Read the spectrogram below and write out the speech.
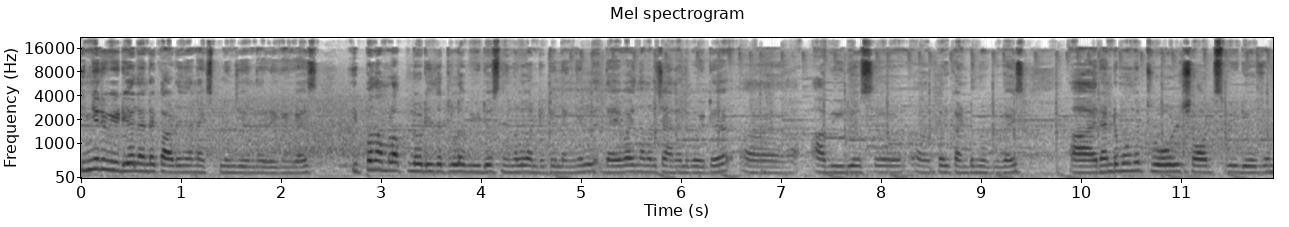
ഇനിയൊരു വീഡിയോയിൽ എന്റെ കാർഡ് ഞാൻ എക്സ്പ്ലെയിൻ ചെയ്യുന്നതായിരിക്കും ഗൈസ് ഇപ്പോൾ നമ്മൾ അപ്ലോഡ് ചെയ്തിട്ടുള്ള വീഡിയോസ് നിങ്ങൾ കണ്ടിട്ടില്ലെങ്കിൽ ദയവായി നമ്മുടെ ചാനൽ പോയിട്ട് ആ, വീഡിയോസ് പോയി കണ്ടു നോക്കുക ഗൈസ് രണ്ട് മൂന്ന് ട്രോൾ ഷോർട്സ് വീഡിയോസും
